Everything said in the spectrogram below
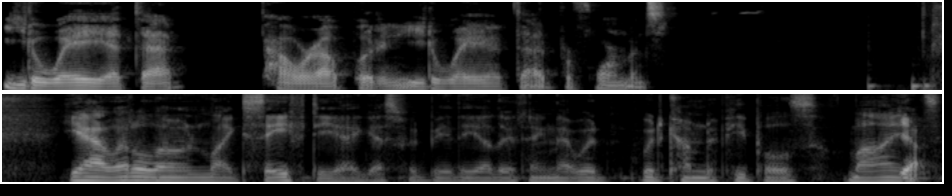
eat away at that power output and eat away at that performance. Yeah let alone like safety i guess would be the other thing that would would come to people's minds.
